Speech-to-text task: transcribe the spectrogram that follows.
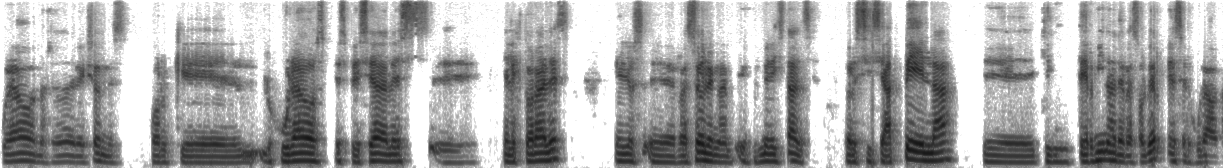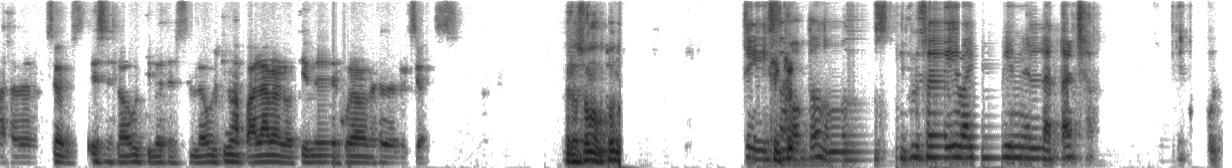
Jurado Nacional de Elecciones, porque los jurados especiales eh, electorales, ellos eh, resuelven en primera instancia, pero si se apela, eh, quien termina de resolver es el Jurado Nacional de Elecciones. Esa es la última, es la última palabra, lo tiene el Jurado Nacional de Elecciones. Pero son autónomos. Sí, son autónomos. Incluso ahí va- viene la tacha. Disculpe.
